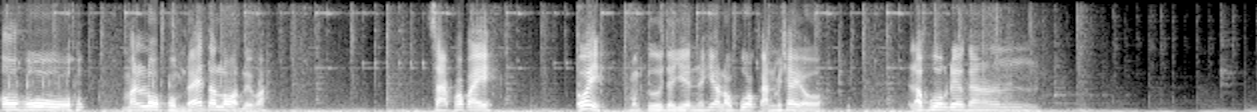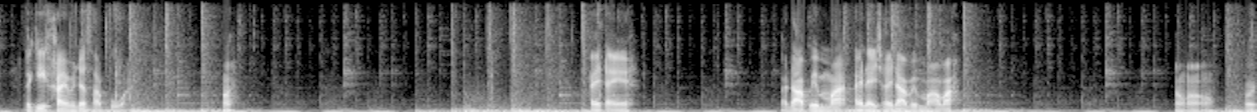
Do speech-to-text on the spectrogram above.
โอ้โห มันหลบผมได้ตลอดเลยวะสับเข้าไป เอ้ย มังกือจะเย็นนะเฮียเราพวกกันไม่ใช่เหรอ เราพวกเดียวกัน ตะกี้ใครมันจะสับกูวะฮะไอ้ไหนดาบเอ็มมาไอ้ไหนใช้ดาบเอ็มมาวะ เอาเอาเอาเฮ้ย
